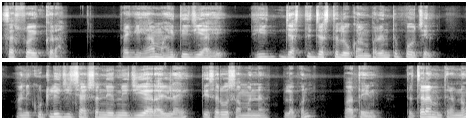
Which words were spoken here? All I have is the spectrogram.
सबस्क्राईब करा. ताकी ह्या माहिती जी आहे ही जास्तीत जास्त लोकांपर्यंत पोहोचेल. आणि कुठली जी शासन निर्णय जी आर आलेला आहे ते सर्वसामान्याला पण पाहता येईल. तर चला मित्रांनो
